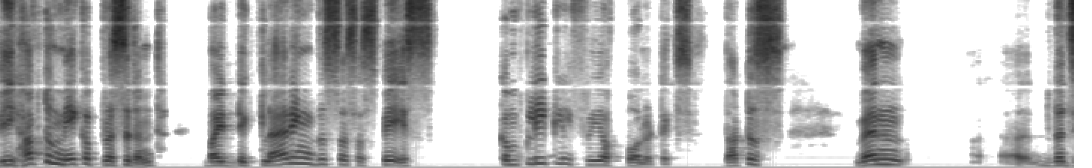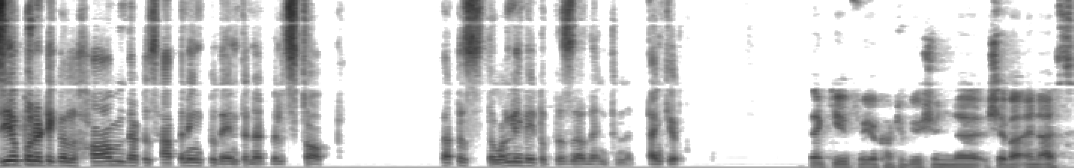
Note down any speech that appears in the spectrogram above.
we have to make a precedent by declaring this as a space completely free of politics. That is when uh, the geopolitical harm that is happening to the internet will stop. That is the only way to preserve the internet. Thank you. Thank you for your contribution, uh, Shiva. And as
